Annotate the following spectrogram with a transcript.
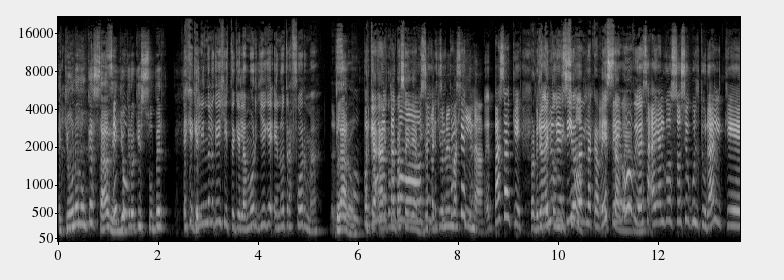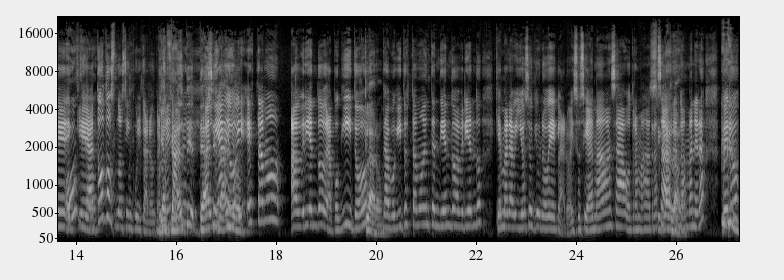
Es que uno nunca sabe. Yo creo que es súper... Es que qué lindo lo que dijiste, que el amor llegue en otra forma. Claro. Porque Acá uno algo está me pasa como... se- que uno imagina. se- Pasa que... Porque pero te es lo que decimos. condicionan la cabeza, este, weona. obvio, es- hay algo sociocultural que, que a todos nos inculcaron. Y al ¿cachai? final te- te hace Al día daño. de hoy estamos abriendo de a poquito. Claro. De a poquito estamos entendiendo, abriendo, que es maravilloso que uno ve, claro, hay sociedades más avanzadas, otras más Sí, atrasadas, claro. de todas maneras, pero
